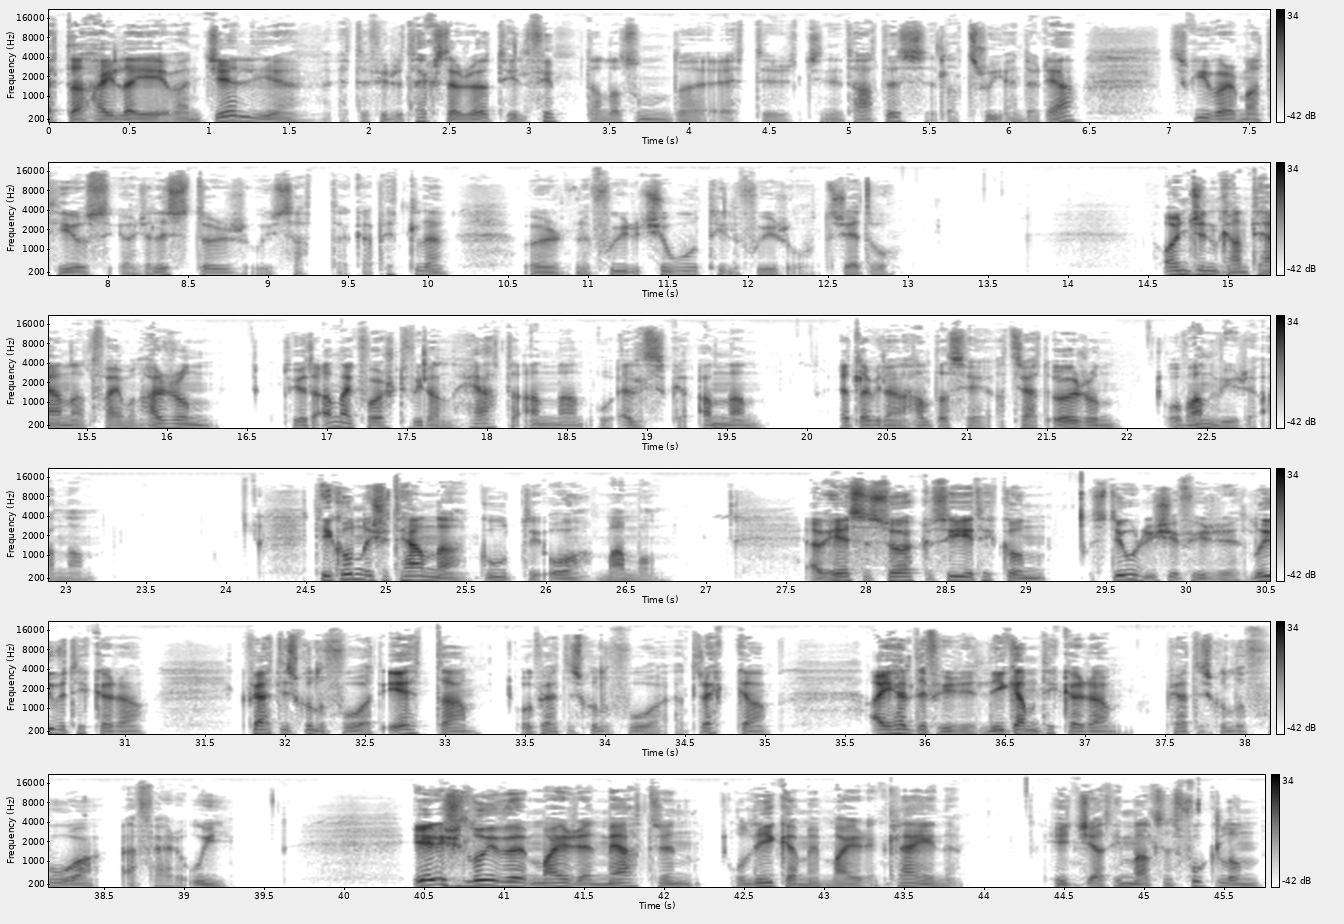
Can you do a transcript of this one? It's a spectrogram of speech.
Hetta i evangelie etter fyrir tekstar rød til 15. sunda etter Trinitatis, eller tru enda det, skriver Matteus evangelister og i satta kapitlet, ørne 24 til 4.30. Ongen kan tjena tveimon herron, tog et annak først vil han heta annan og elska annan, eller vil han halda seg at træt øron og vannvire annan. Ti kunne ikkje tjena godi og mammon. Av hese søk sier tikkun, Stor ikkje fyrir luivetikkara, hva de skulle få at eta, og hva de skulle få at drekka, ei heldig fyrir ligamtikkara, hva de skulle få at fære ui. Er ikkje luive meir enn mætren, og lika med meir enn kleine, Hitje at himmelsens fuklun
